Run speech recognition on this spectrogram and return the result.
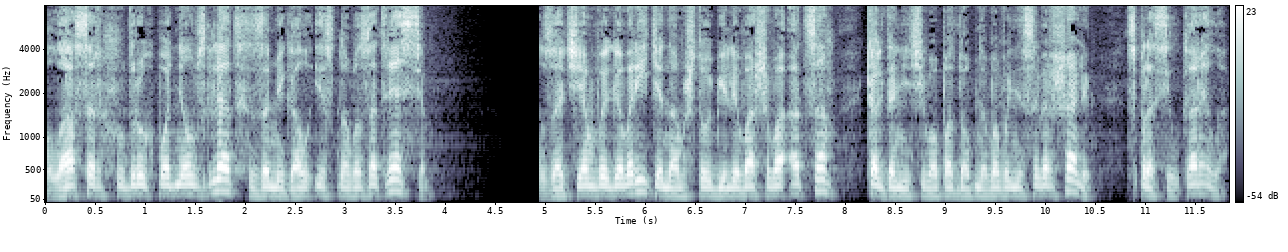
Лассер вдруг поднял взгляд, замигал и снова затрясся. «Зачем вы говорите нам, что убили вашего отца, когда ничего подобного вы не совершали?» — спросил Карелла.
